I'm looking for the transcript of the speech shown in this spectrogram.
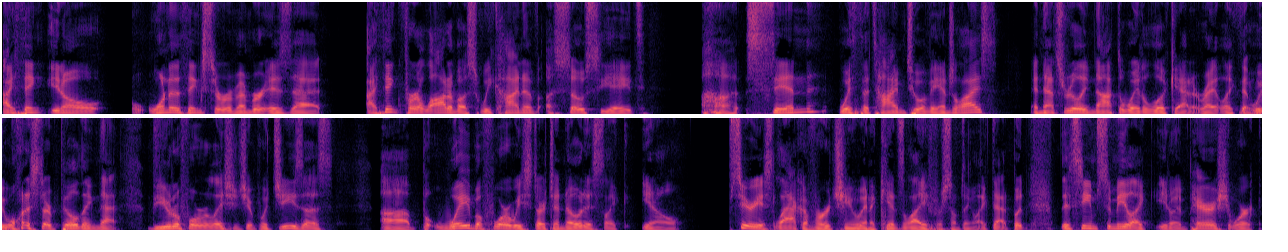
i think you know one of the things to remember is that i think for a lot of us we kind of associate uh, sin with the time to evangelize. And that's really not the way to look at it right? Like that we want to start building that beautiful relationship with jesus uh, but way before we start to notice like you know serious lack of virtue in a kid's life or something like that. But it seems to me like, you know, in parish work,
